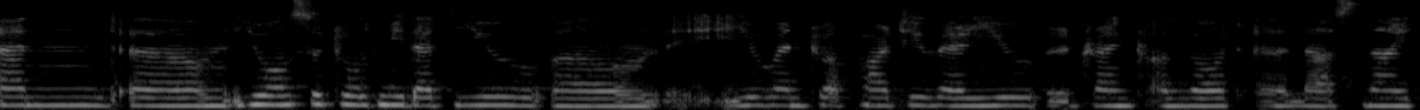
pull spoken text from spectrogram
and um, you also told me that you um, you went to a party where you drank a lot uh, last night.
